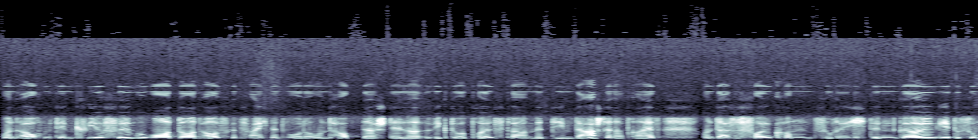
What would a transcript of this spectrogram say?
und auch mit dem Queer Film Award dort ausgezeichnet wurde und Hauptdarsteller Viktor Polster mit dem Darstellerpreis und das vollkommen zu Recht. In Girl geht es um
